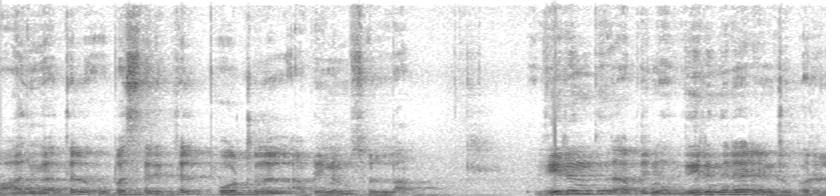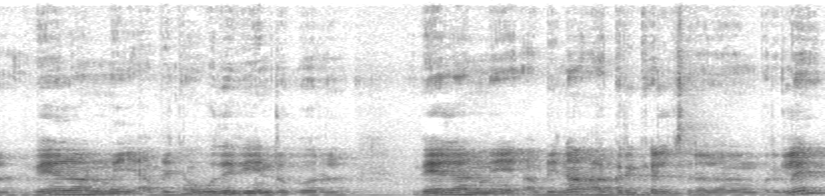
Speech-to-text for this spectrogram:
பாதுகாத்தல் உபசரித்தல் போற்றுதல் அப்படின்னும் சொல்லலாம். விருந்து அப்படின்னா விருந்தினர் என்று பொருள் வேளாண்மை அப்படின்னா உதவி என்று பொருள் வேளாண்மை அப்படின்னா அக்ரிகல்ச்சரல் நண்பர்களே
